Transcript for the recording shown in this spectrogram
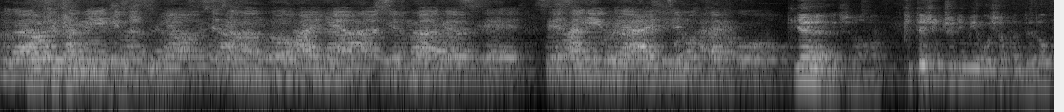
그가 세상에 계셨으며 세상은 그로 말미암아 지은 바 되었으되 세상이 그를 알지 못하였고 예, 그렇죠. 빛 대신 주님이 오셨는데도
